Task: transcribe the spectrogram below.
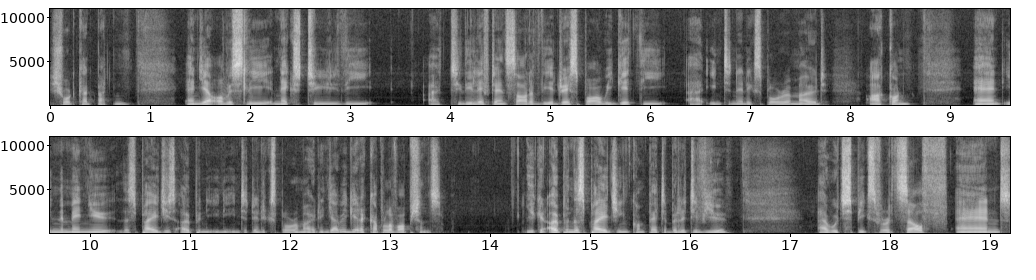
shortcut button. And yeah, obviously, next to the uh, to the left-hand side of the address bar, we get the uh, Internet Explorer mode icon. And in the menu, this page is open in Internet Explorer mode. And here we get a couple of options. You can open this page in compatibility view, uh, which speaks for itself. And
